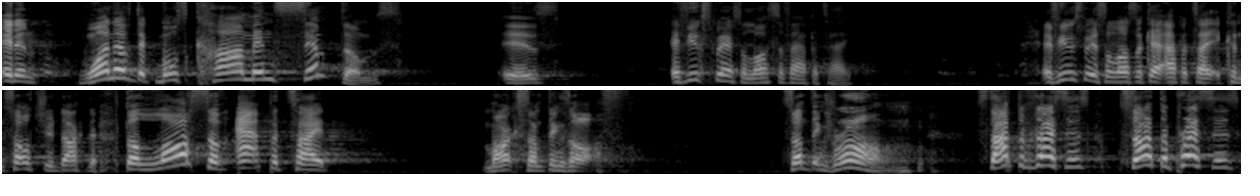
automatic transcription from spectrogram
And then one of the most common symptoms is if you experience a loss of appetite. If you experience a loss of appetite, consult your doctor. The loss of appetite marks something's off. Something's wrong. Stop the presses, start the presses.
